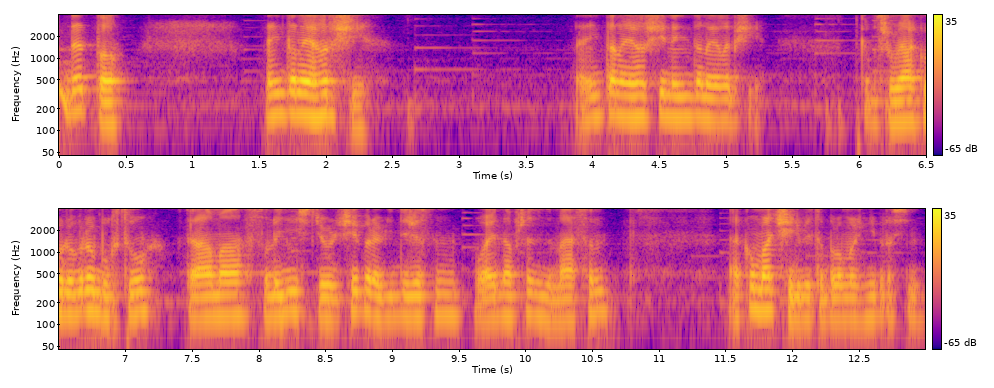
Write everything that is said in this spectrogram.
jde to. Není to nejhorší. Není to nejhorší, není to nejlepší. Tak potřebuji nějakou dobrou buchtu, která má solidní stewardship, protože víte, že jsem o jedna přes Mason. Jakou mladší, kdyby to bylo možné, prosím.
